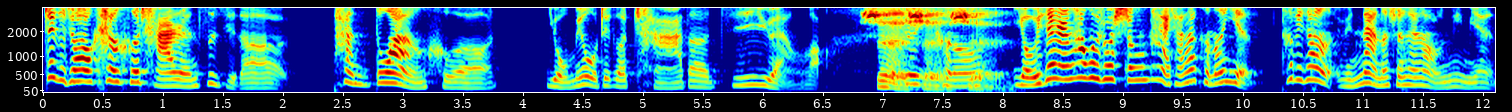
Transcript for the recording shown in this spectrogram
这个就要看喝茶人自己的判断和有没有这个茶的机缘了。对，是是可能是，有一些人他会说生态茶，他可能也特别像云南的深山老林里面，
